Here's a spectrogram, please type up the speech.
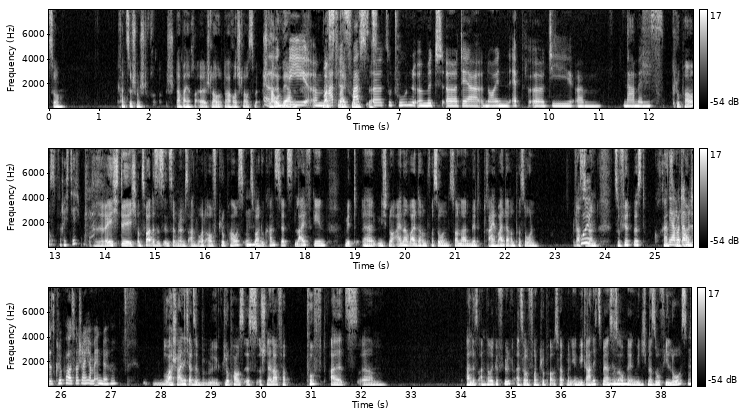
So. Kannst du schon dabei äh, schlau, daraus schlau, schlau Irgendwie, werden, ähm, was hat es Live was äh, zu tun äh, mit äh, der neuen App, äh, die ähm, namens Clubhouse? richtig? Richtig. Und zwar, das ist Instagrams Antwort auf Clubhouse. Und zwar, du kannst jetzt live gehen mit äh, nicht nur einer weiteren Person, sondern mit drei weiteren Personen. Dass Cool. du dann zu viert bist, kannst Ja, aber damit Raum, ist Clubhouse wahrscheinlich am Ende. Hm? Wahrscheinlich, also Clubhouse ist schneller verpufft als ähm, alles andere gefühlt. Also von Clubhouse hört man irgendwie gar nichts mehr. Es ist auch irgendwie nicht mehr so viel los.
